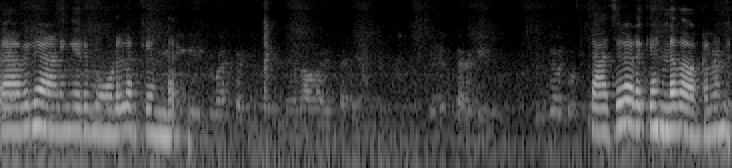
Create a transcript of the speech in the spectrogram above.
രാവിലെ ആണെങ്കിൽ ഒരു മൂടലൊക്കെ ഉണ്ട്. ചാച്ചയുടെ ഇടയ്ക്ക് എന്നെ നോക്കണുണ്ട്.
